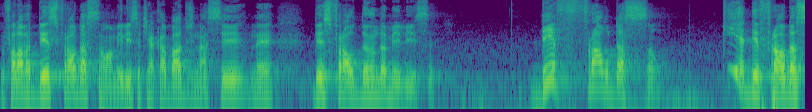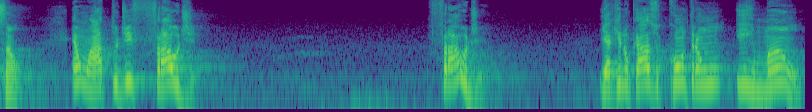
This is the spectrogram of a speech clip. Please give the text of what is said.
eu falava desfraudação. A Melissa tinha acabado de nascer, né? Desfraudando a Melissa. Defraudação. O que é defraudação? É um ato de fraude. Fraude. E aqui no caso, contra um irmão.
